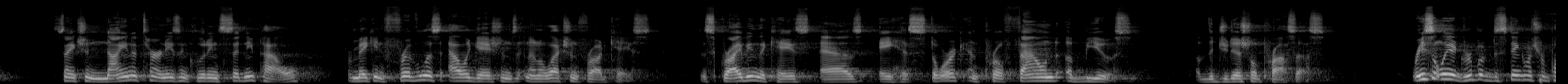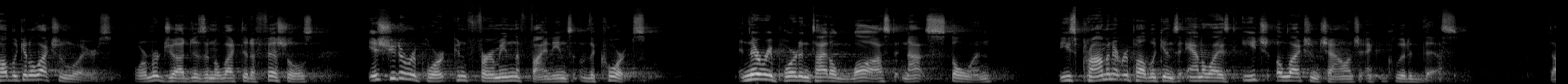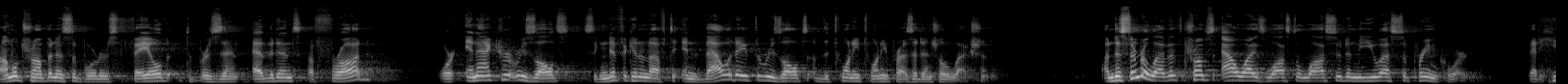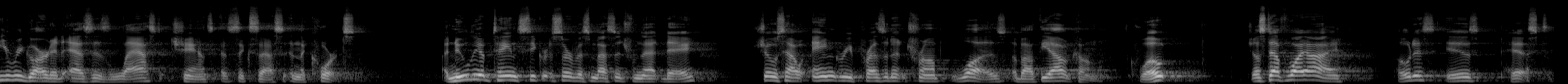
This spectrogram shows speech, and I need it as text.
sanctioned nine attorneys, including Sidney Powell, for making frivolous allegations in an election fraud case, describing the case as a historic and profound abuse of the judicial process. Recently, a group of distinguished Republican election lawyers, former judges, and elected officials issued a report confirming the findings of the courts. In their report entitled Lost, Not Stolen, these prominent Republicans analyzed each election challenge and concluded this Donald Trump and his supporters failed to present evidence of fraud or inaccurate results significant enough to invalidate the results of the 2020 presidential election. On December 11th, Trump's allies lost a lawsuit in the U.S. Supreme Court that he regarded as his last chance at success in the courts. A newly obtained Secret Service message from that day shows how angry President Trump was about the outcome. Quote, just FYI, POTUS is pissed.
